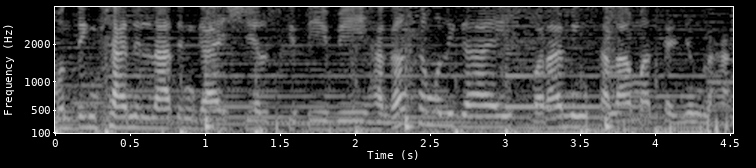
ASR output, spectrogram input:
munting channel natin guys, Shielski TV. Hanggang sa muli guys, maraming salamat sa inyong lahat.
